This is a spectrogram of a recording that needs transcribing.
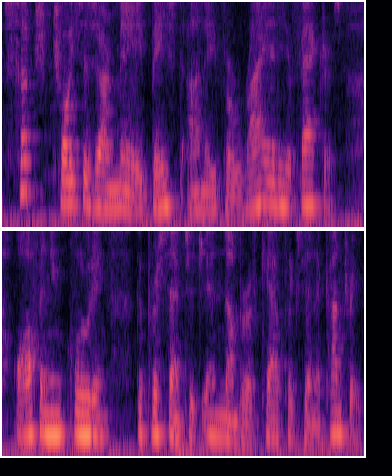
Such choices are made based on a variety of factors, often including the percentage and number of Catholics in a country.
